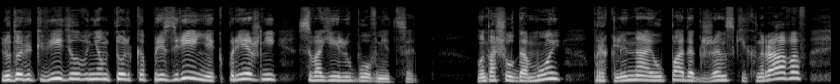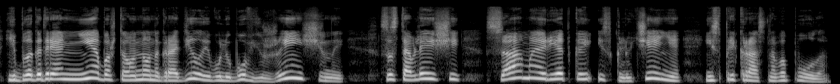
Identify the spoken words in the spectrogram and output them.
Людовик видел в нем только презрение к прежней своей любовнице. Он пошел домой, проклиная упадок женских нравов и благодаря небо, что оно наградило его любовью женщины, составляющей самое редкое исключение из прекрасного пола.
